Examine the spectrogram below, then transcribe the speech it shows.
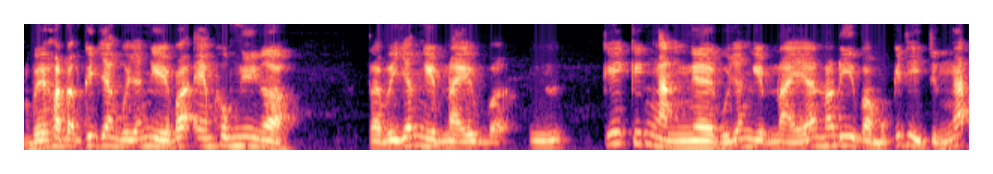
Về hoạt động kinh doanh của doanh nghiệp á em không nghi ngờ. Tại vì doanh nghiệp này cái cái ngành nghề của doanh nghiệp này á, nó đi vào một cái thị trường ngách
